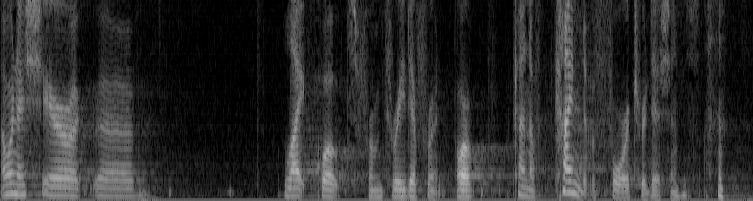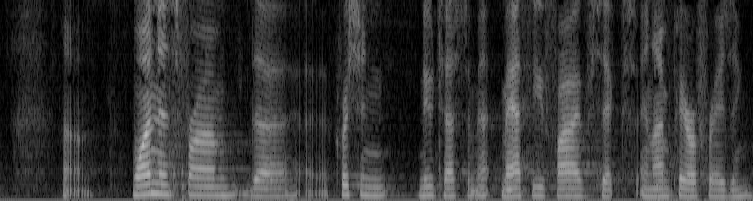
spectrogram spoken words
I want to share uh, light quotes from three different, or kind of, kind of four traditions. um, one is from the uh, Christian New Testament, Matthew 5, 6, and I'm paraphrasing.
